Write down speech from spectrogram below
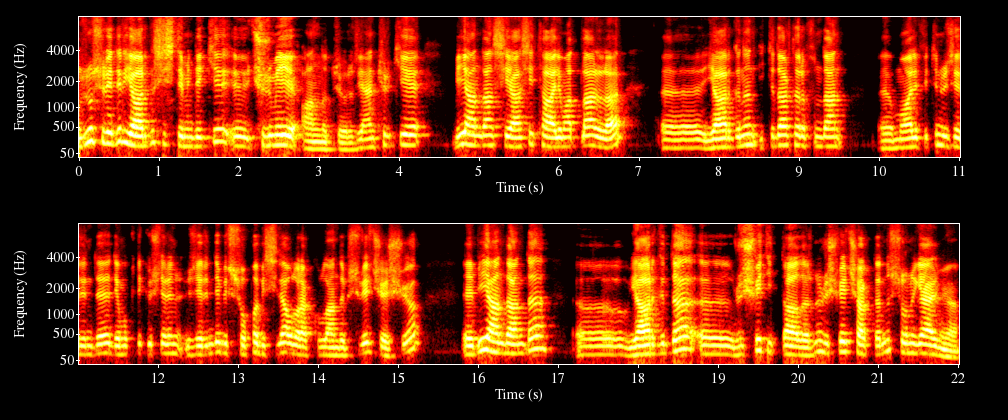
uzun süredir yargı sistemindeki, eee, çürümeyi anlatıyoruz. Yani Türkiye bir yandan siyasi talimatlarla, eee, yargının iktidar tarafından, eee, muhalefetin üzerinde, demokratik güçlerin üzerinde bir sopa, bir silah olarak kullandığı bir süreç yaşıyor. Eee, bir yandan da, ııı, yargıda, ııı, rüşvet iddialarının, rüşvet şartlarının sonu gelmiyor.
